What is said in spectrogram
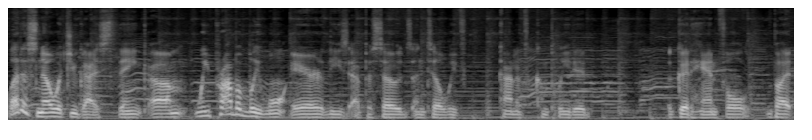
Let us know what you guys think. Um, we probably won't air these episodes until we've kind of completed a good handful. But,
